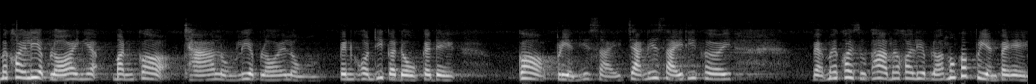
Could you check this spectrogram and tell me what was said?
ไม่ค่อยเรียบร้อยเงี้ยมันก็ช้าลงเรียบร้อยลง เป็นคนที่กระโดกกระเดกก็เปลี่ยนนิสัยจากนิสัยที่เคย แบบไม่ค่อยสุภาพไม่ค่อยเรียบร้อยมันก็เปลี่ยนไปเอง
